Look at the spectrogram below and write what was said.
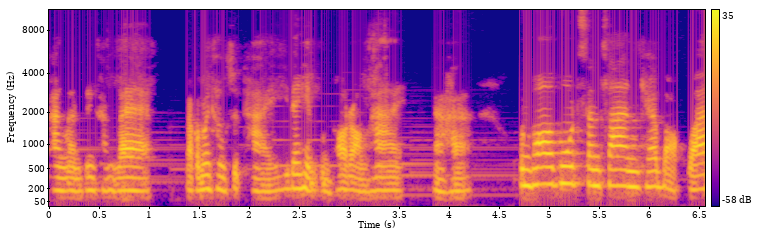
ครั้งนั้นเป็นครั้งแรก แล้วก็เป็นครั้งสุดท้ายที่ได้เห็นคุณพ่อร้องไห้นะคะ คุณพ่อพูดสั้นๆ แค่บอกว่า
